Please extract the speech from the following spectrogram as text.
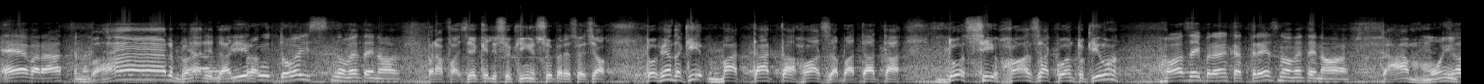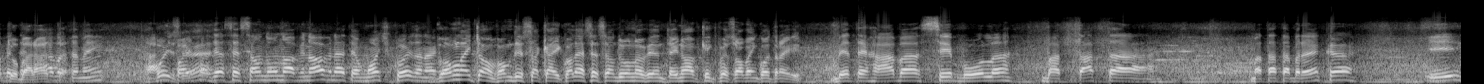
É barato, né? Barbaridade pra- Umbigo 2,99. Para fazer aquele suquinho super especial. Tô vendo aqui batata rosa, batata doce rosa, quanto quilo? Rosa e branca 3,99. Tá muito barato. também. A Pois gente pode é. fazer a sessão do 199, né? Tem um monte de coisa, né? Vamos lá então, vamos destacar aí. Qual é a seção do 1,99? O que, que o pessoal vai encontrar aí? beterraba, cebola, batata, batata branca e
